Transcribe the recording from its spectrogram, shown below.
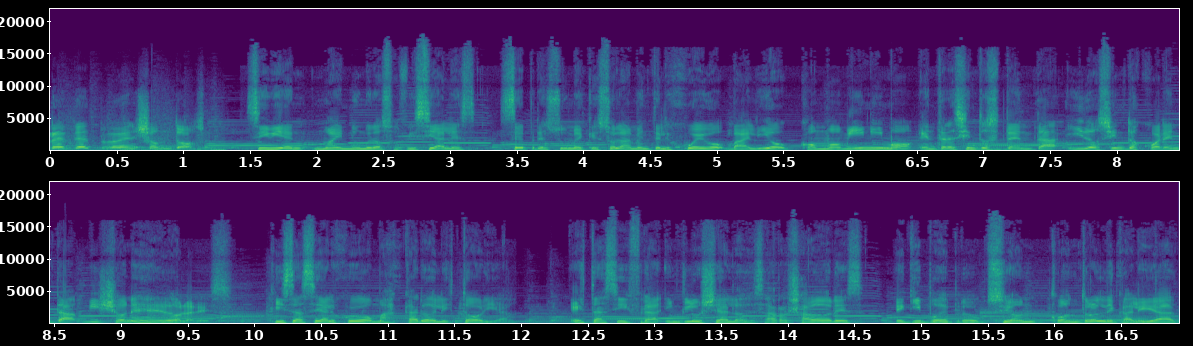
Red Dead Redemption 2. Si bien no hay números oficiales, se presume que solamente el juego valió como mínimo entre 170 y 240 millones de dólares. Quizás sea el juego más caro de la historia, esta cifra incluye a los desarrolladores, equipo de producción, control de calidad,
